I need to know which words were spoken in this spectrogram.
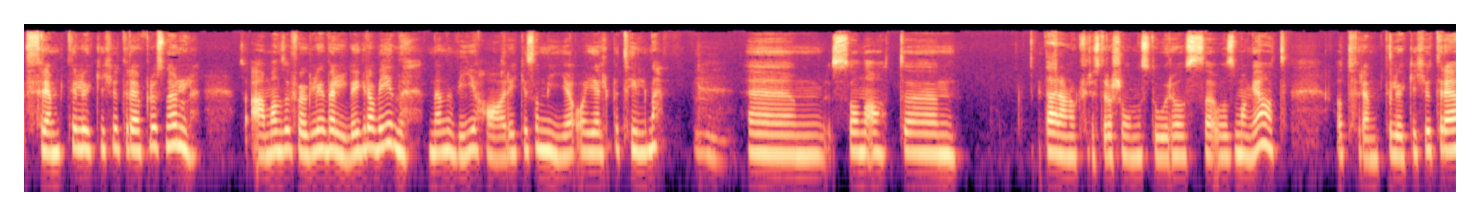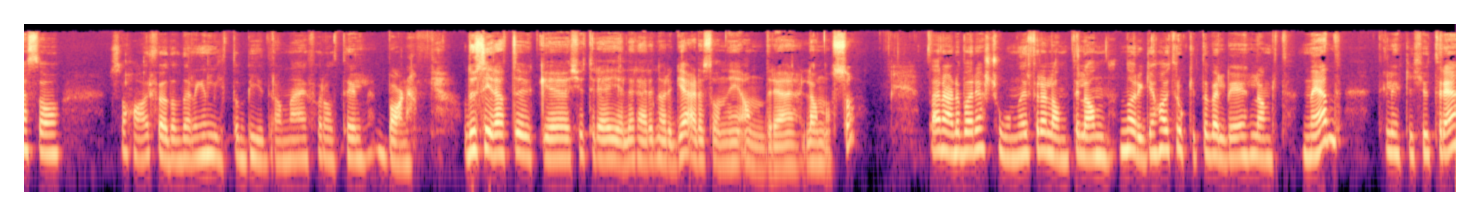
frem til uke 23 pluss 0 så er man selvfølgelig veldig gravid, men vi har ikke så mye å hjelpe til med. Mm. Um, sånn at um, der er nok frustrasjonen stor hos, hos mange. at at frem til uke 23 så, så har fødeavdelingen lite å bidra med i forhold til barnet. Du sier at uke 23 gjelder her i Norge. Er det sånn i andre land også? Der er det variasjoner fra land til land. Norge har trukket det veldig langt ned til uke 23.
